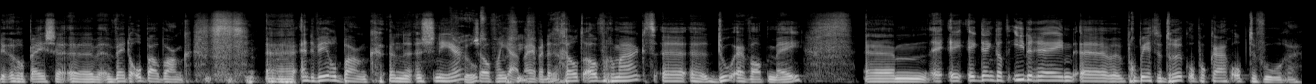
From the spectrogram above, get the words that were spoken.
de Europese uh, Wederopbouwbank, uh, en de Wereldbank, een, een sneer. Zo van ja, wij hebben het geld overgemaakt, doe er wat mee. Um, ik, ik, denk dat iedereen probeert de druk op elkaar op te voeren.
